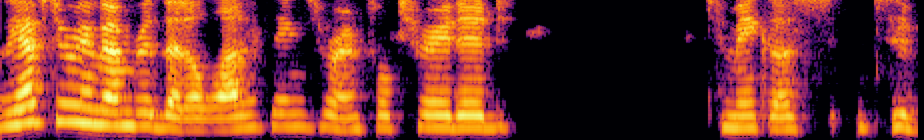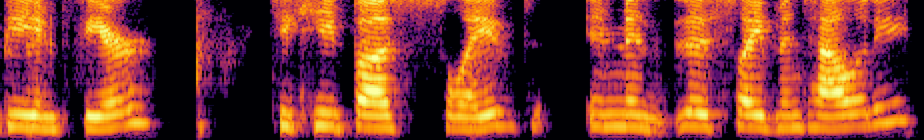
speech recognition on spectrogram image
we have to remember that a lot of things were infiltrated to make us to be in fear to keep us slaved in the slave mentality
